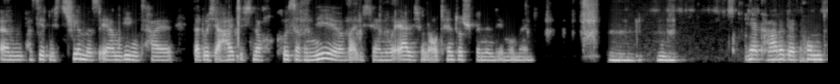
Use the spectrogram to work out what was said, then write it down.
ähm, passiert nichts Schlimmes, eher im Gegenteil. Dadurch erhalte ich noch größere Nähe, weil ich ja nur ehrlich und authentisch bin in dem Moment. Mhm. Ja, gerade der Punkt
